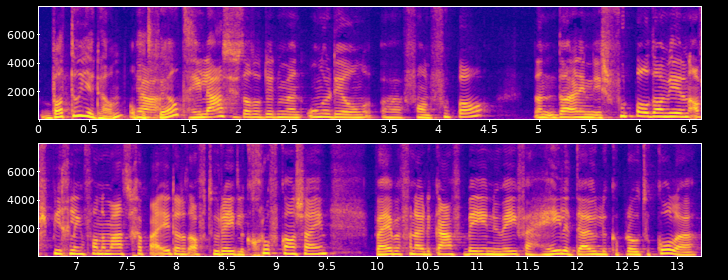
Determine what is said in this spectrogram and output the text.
wat doe je dan op het veld? Helaas is dat op dit moment onderdeel uh, van voetbal. Dan, daarin is voetbal dan weer een afspiegeling van de maatschappij. Dat het af en toe redelijk grof kan zijn. Wij hebben vanuit de KNVB en UEFA hele duidelijke protocollen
